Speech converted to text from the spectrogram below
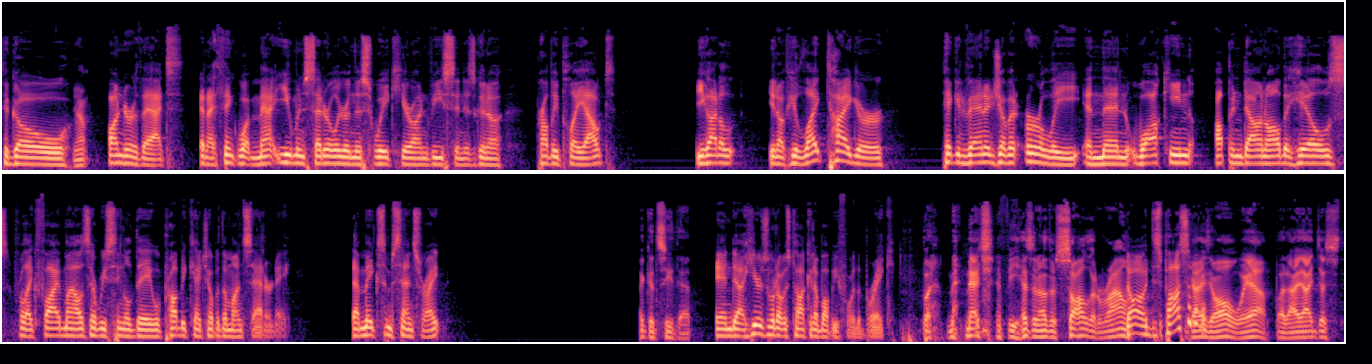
to go Yep. under that. And I think what Matt Youmans said earlier in this week here on VSIN is going to probably play out. You got to, you know, if you like Tiger, take advantage of it early, and then walking up and down all the hills for like five miles every single day We'll probably catch up with them on Saturday. That makes some sense, right? I could see that. And uh, here's what I was talking about before the break. But imagine if he has another solid round. Oh, it's possible. Guys, oh yeah, but I, I just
